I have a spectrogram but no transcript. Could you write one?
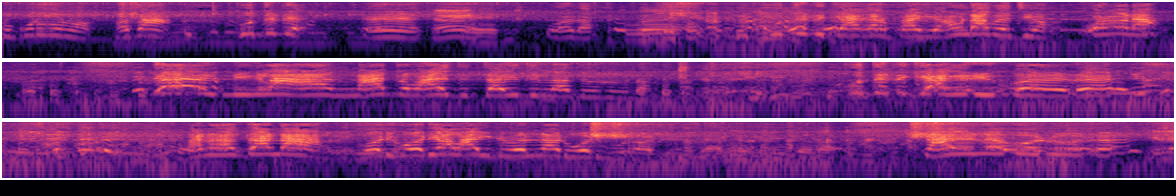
இல்லாதவனு கொடுக்கணும். அதான் குத்துட்டு போடா. குத்துட்டு கேக்குற பாக்கி அவன்டா வச்சுக்கோ போங்கடா. ஏய் நீங்களா நாட்டுல வாயத்து தகுதி இல்லாத குத்துட்டு கேக்குறீங்க பாரு. அதனால தாண்டா கோடி கோடியா வாங்கிட்டு வெளிநாடு ஓடி நான் என்ன பண்ணுவேன் இல்ல.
